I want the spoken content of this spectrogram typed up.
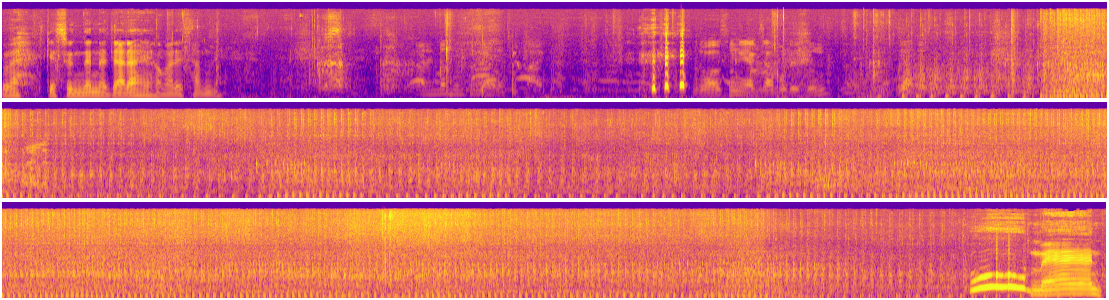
वाह क्या सुंदर नज़ारा है हमारे सामने রসুন এক যাব শুন যা मैन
